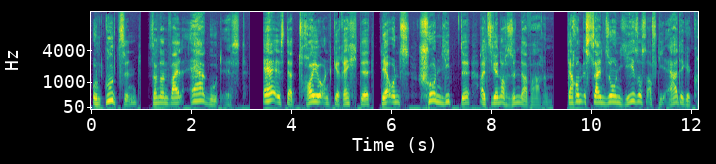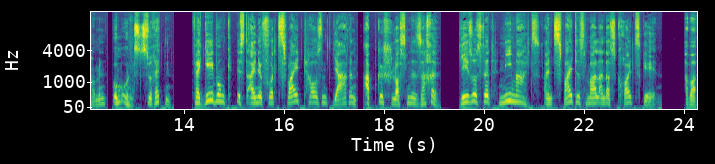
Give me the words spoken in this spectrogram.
und gut sind, sondern weil er gut ist. Er ist der Treue und Gerechte, der uns schon liebte, als wir noch Sünder waren. Darum ist sein Sohn Jesus auf die Erde gekommen, um uns zu retten. Vergebung ist eine vor 2000 Jahren abgeschlossene Sache. Jesus wird niemals ein zweites Mal an das Kreuz gehen. Aber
